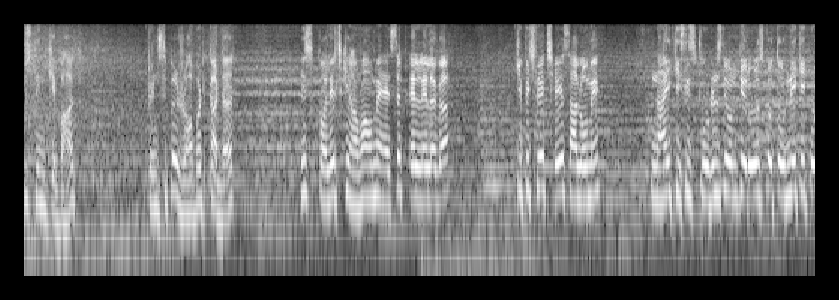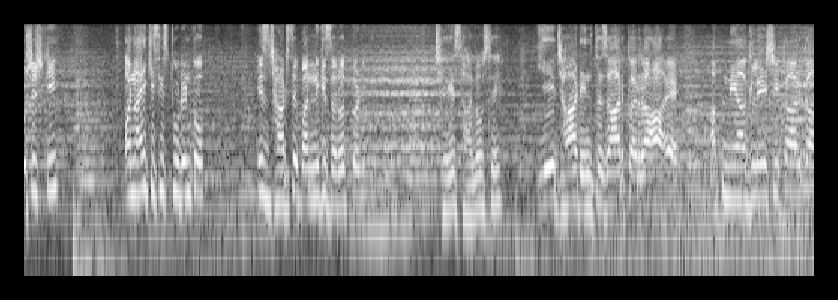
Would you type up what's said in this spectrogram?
उस दिन के बाद प्रिंसिपल रॉबर्ट का डर इस कॉलेज की हवाओं में ऐसे फैलने लगा कि पिछले छह सालों में ना ही किसी स्टूडेंट्स ने उनके रूल्स को तोड़ने की कोशिश की और ना ही किसी स्टूडेंट को इस झाड़ से बांधने की ज़रूरत पड़ी। छह सालों से ये झाड़ इंतज़ार कर रहा है अपने अगले शिकार का।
